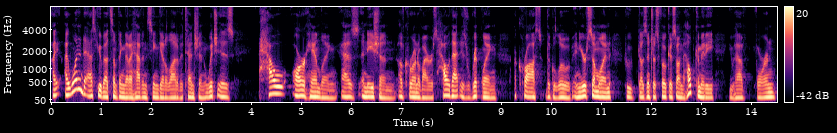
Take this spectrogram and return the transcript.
I, I wanted to ask you about something that I haven't seen get a lot of attention, which is how our handling as a nation of coronavirus, how that is rippling across the globe. And you're someone who doesn't just focus on the help committee. You have foreign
